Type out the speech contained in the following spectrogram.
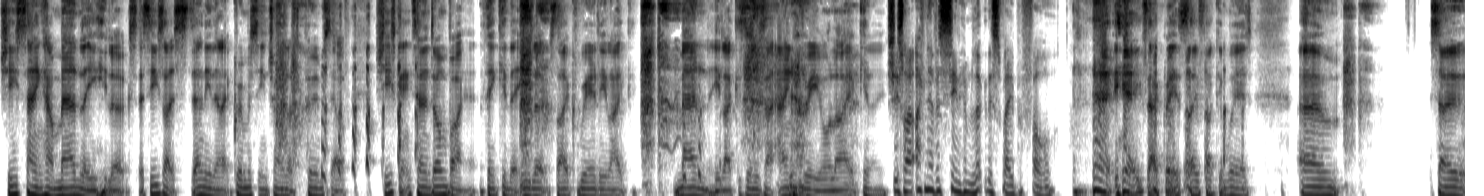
she's saying how manly he looks as he's like standing there, like grimacing, trying not to poo himself. she's getting turned on by it, thinking that he looks like really like manly, like as in he's like angry or like, you know. She's like, I've never seen him look this way before. yeah, exactly. It's so fucking weird. Um, so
